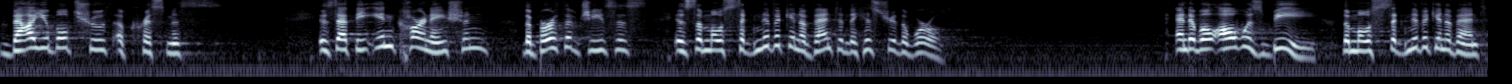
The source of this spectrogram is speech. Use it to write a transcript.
valuable truth of Christmas is that the incarnation, the birth of Jesus, is the most significant event in the history of the world. And it will always be the most significant event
